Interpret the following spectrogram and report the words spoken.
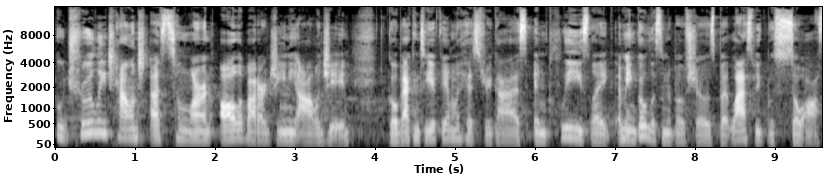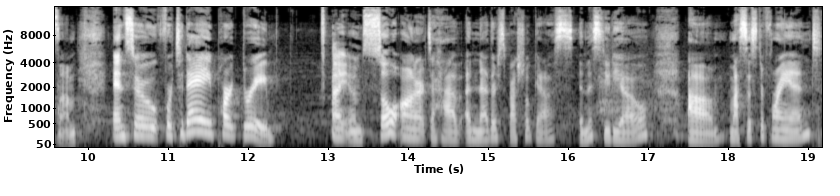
who truly challenged us to learn all about our genealogy go back into your family history, guys, and please, like, I mean, go listen to both shows, but last week was so awesome. And so for today, part three, I am so honored to have another special guest in the studio, um, my sister friend,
